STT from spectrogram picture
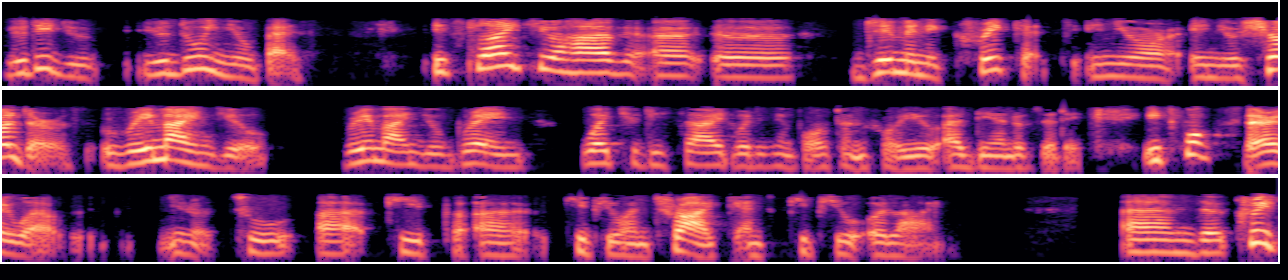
you did, you, you're doing your best. It's like you have a, a Cricket in your, in your shoulders, remind you, remind your brain what you decide, what is important for you at the end of the day. It works very well, you know, to uh, keep uh, keep you on track and keep you aligned. And uh, Chris,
